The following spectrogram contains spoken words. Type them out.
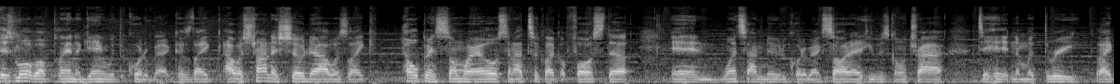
It's more about playing the game with the quarterback because like I was trying to show that I was like helping somewhere else and I took like a false step. And once I knew the quarterback saw that he was going to try to hit number three, like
